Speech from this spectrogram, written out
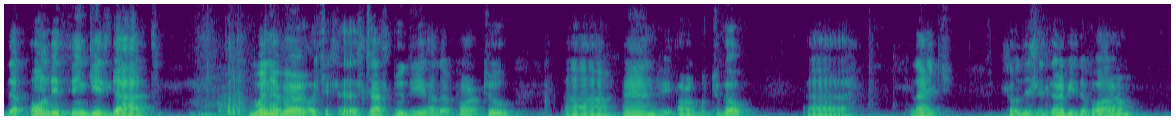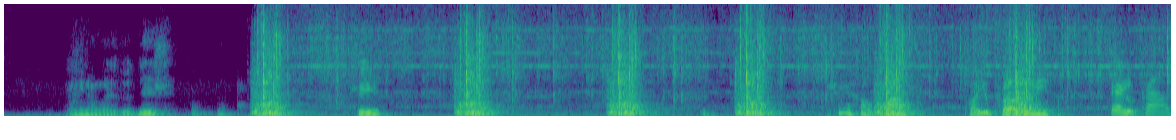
The only thing is that whenever okay, so let's just do the other part too, uh, and we are good to go. Uh, like so, this is gonna be the bottom. And I'm gonna do this. See? See how fast? Are you proud of me? Very Look. proud.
